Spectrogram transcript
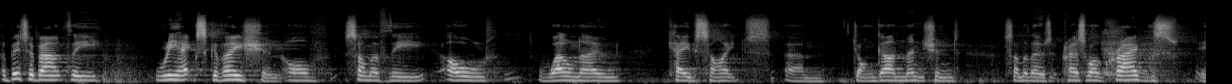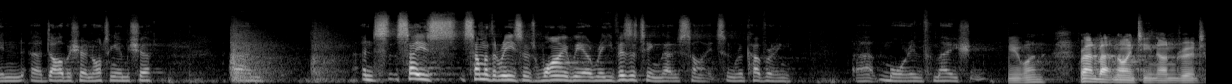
a bit about the re-excavation of some of the old, well-known cave sites. Um, John Gunn mentioned some of those at Creswell Crags in uh, Derbyshire, Nottinghamshire, um, and says some of the reasons why we are revisiting those sites and recovering uh, more information. New one. Around about 1900,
